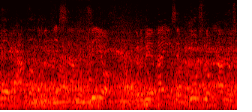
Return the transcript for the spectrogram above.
more power, look at Nissan atmosphere, it's going to be amazing. We've also got cameras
